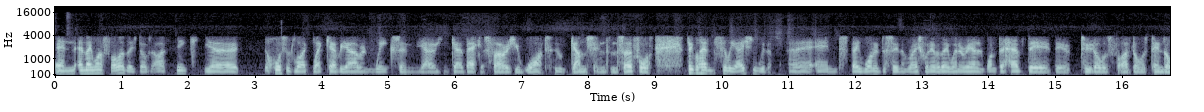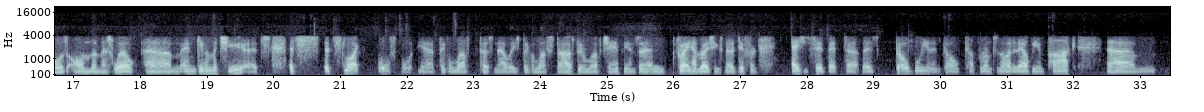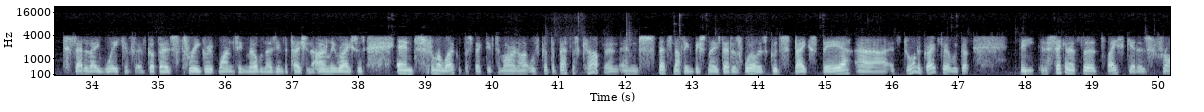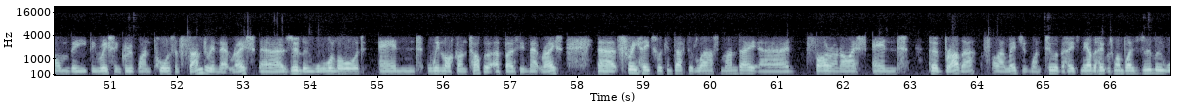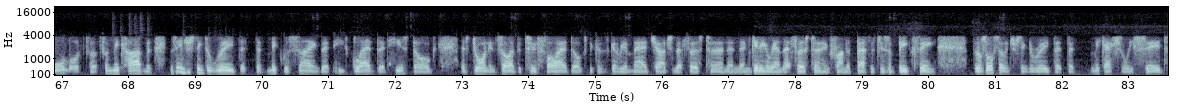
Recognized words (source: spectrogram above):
and and they want to follow these dogs. I think yeah. Horses like Black Caviar and Winks, and you know you can go back as far as you want, Gunsynds and so forth. People had an affiliation with them, uh, and they wanted to see them race whenever they went around, and wanted to have their their two dollars, five dollars, ten dollars on them as well, um, and give them a cheer. It's it's it's like all sport. You know, people love personalities, people love stars, people love champions, and, and greyhound racing's no different. As you said, that uh, those Gold Bullion and Gold Cup are on tonight at Albion Park. Um, Saturday week have, have got those three Group Ones in Melbourne, those invitation only races. And from a local perspective, tomorrow night we've got the Bathurst Cup, and, and that's nothing to be sneezed at as well. There's good stakes there. Uh, it's drawn a great field. We've got the, the second and third place getters from the, the recent Group 1 Paws of Thunder in that race. Uh, Zulu Warlord and Winlock on top are, are both in that race. Uh, three heats were conducted last Monday. Uh, Fire on Ice and her brother, Fire Legend, won two of the heats, and the other heat was won by Zulu Warlord for, for Mick Hardman. It was interesting to read that, that Mick was saying that he's glad that his dog is drawn inside the two Fire dogs because it's going to be a mad charge to that first turn, and, and getting around that first turn in front at Bathurst is a big thing. But it was also interesting to read that, that Mick actually said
